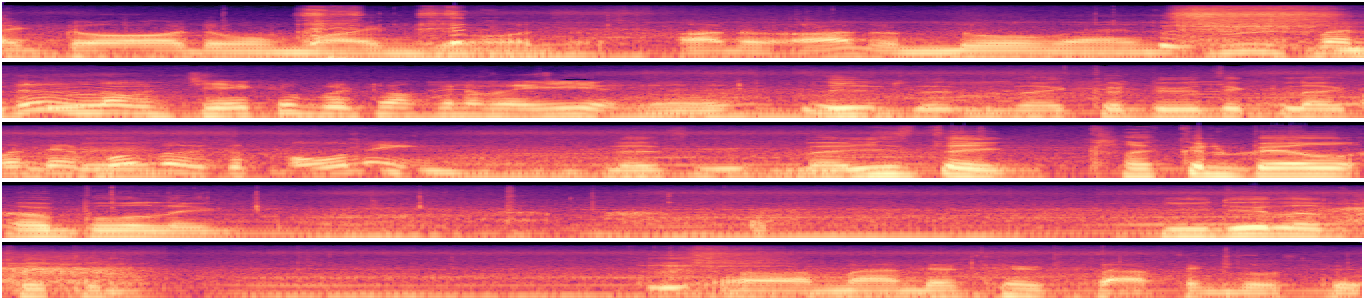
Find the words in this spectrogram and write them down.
my god, oh my god. I don't, I don't know, man. Man, this is love Jacob we're talking about here. I could do the cluck But then what about the bowling? Let's man, you think Cluckin' Bell or bowling? You do love chicken. Oh man, they're too classic those two.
